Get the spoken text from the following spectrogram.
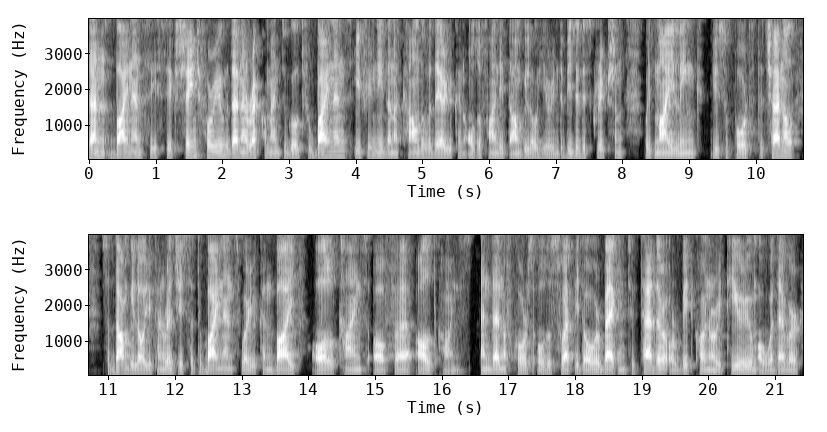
then Binance is the exchange for you. Then I recommend to go through Binance. If you need an account over there, you can also find it down below here in the video description with my link. You support the channel. So down below you can register to Binance where you can buy all kinds of uh, altcoins. And then of course also swap it over back into Tether or Bitcoin or Ethereum or whatever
